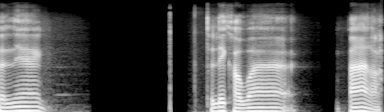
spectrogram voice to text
จะเรียกจะเรียกเขาว่าป้าเหรอ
